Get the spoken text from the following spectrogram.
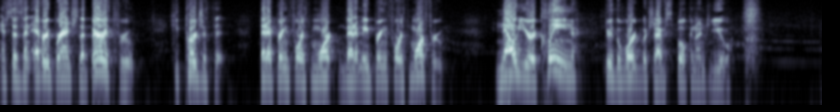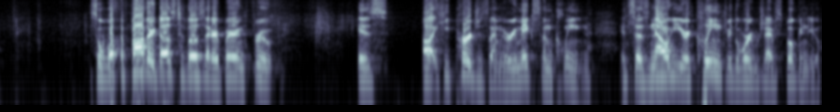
it says, "And every branch that beareth fruit, he purgeth it, that it bring forth more that it may bring forth more fruit. Now ye are clean through the word which I have spoken unto you. So what the Father does to those that are bearing fruit is uh, he purges them, or he makes them clean. It says, Now ye are clean through the word which I have spoken to you.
